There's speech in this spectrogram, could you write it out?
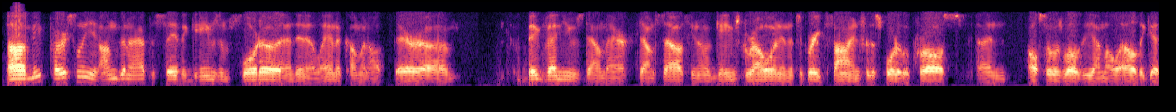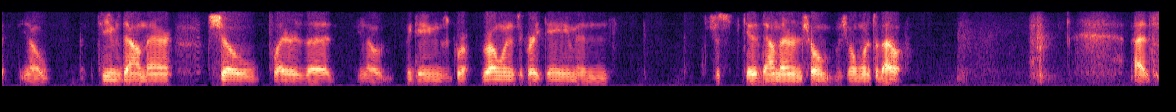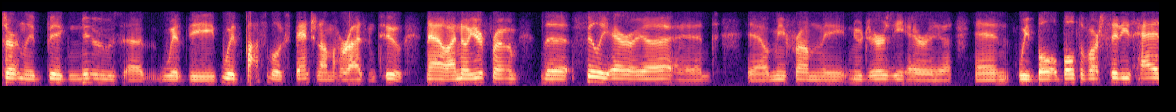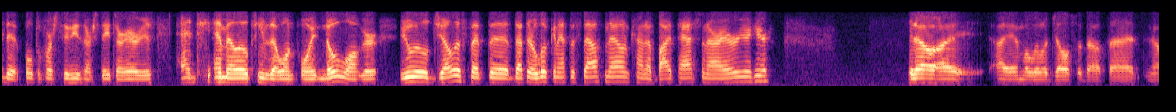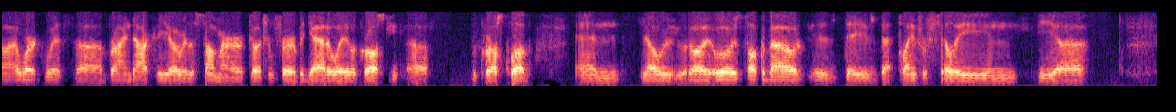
Uh, me personally, I'm gonna have to say the games in Florida and in Atlanta coming up. They're um, big venues down there, down south. You know, games growing, and it's a great sign for the sport of lacrosse, and also as well as the MLL to get you know teams down there, show players that you know the game's gr- growing. It's a great game, and just get it down there and show show them what it's about. Uh, certainly big news uh, with the with possible expansion on the horizon too. Now I know you're from the Philly area and you know me from the New Jersey area, and we both both of our cities had both of our cities, our states, our areas had MLL teams at one point. No longer. You're a little jealous that the that they're looking at the South now and kind of bypassing our area here. You know, I I am a little jealous about that. You know, I work with uh Brian Dougherty over the summer, coaching for Piscataway lacrosse uh lacrosse club, and you know we, we always talk about his days playing for Philly and the uh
